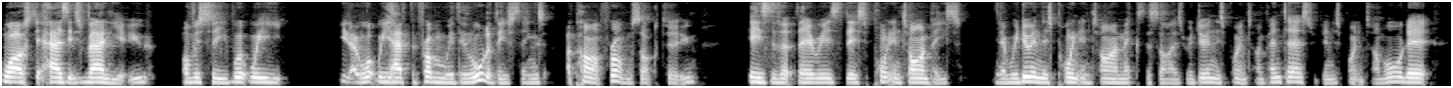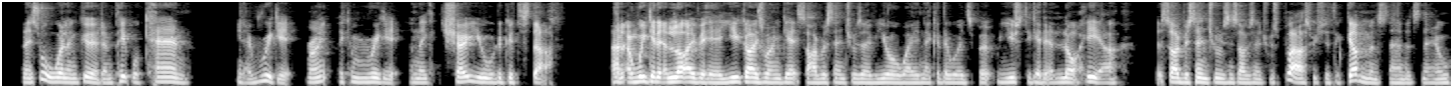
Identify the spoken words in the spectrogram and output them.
whilst it has its value, obviously what we, you know, what we have the problem with in all of these things, apart from SOC two, is that there is this point in time piece. You know, we're doing this point in time exercise, we're doing this point in time pen test, we're doing this point in time audit, and it's all well and good, and people can, you know, rig it, right? They can rig it, and they can show you all the good stuff. And, and we get it a lot over here. You guys won't get Cyber Essentials over your way, neck of the woods, but we used to get it a lot here. But Cyber Essentials and Cyber Essentials Plus, which is the government standards now,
